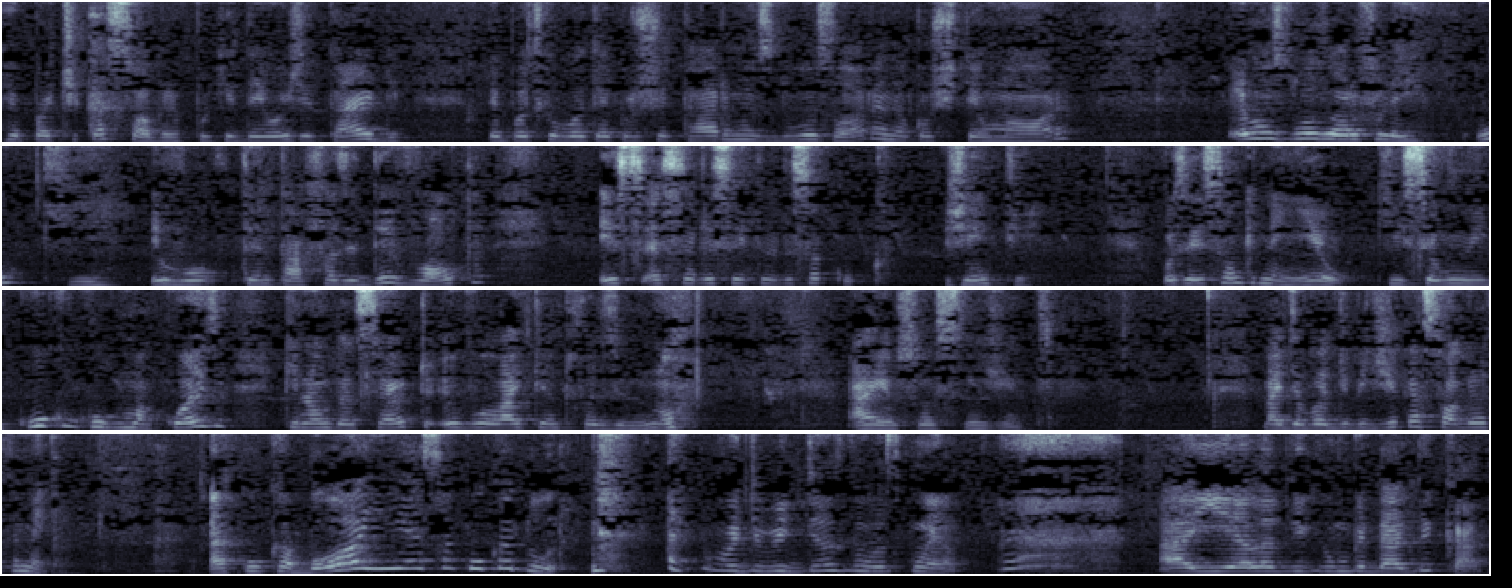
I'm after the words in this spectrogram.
repartir com a sogra, porque daí hoje de tarde, depois que eu voltei a crochetar, umas duas horas, né? Eu crochetei uma hora. Era umas duas horas, eu falei, o que? Eu vou tentar fazer de volta esse, essa receita dessa cuca. Gente, vocês são que nem eu, que se eu me cuco com alguma coisa que não dá certo, eu vou lá e tento fazer de. Ah, eu sou assim, gente. Mas eu vou dividir com a sogra também. A cuca boa e essa cuca dura. eu vou dividir as duas com ela. Aí ela fica um pedaço de cada.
